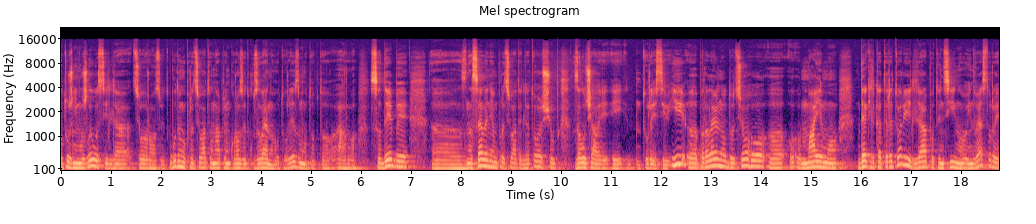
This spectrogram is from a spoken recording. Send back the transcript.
Потужні можливості для цього розвитку. Будемо працювати у напрямку розвитку зеленого туризму, тобто агросадиби, е, з населенням працювати для того, щоб залучали і туристів. І е, паралельно до цього е, маємо декілька територій для потенційного інвестора.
